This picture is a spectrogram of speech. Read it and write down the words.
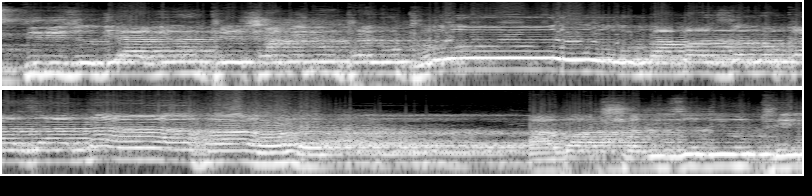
স্ত্রী যদি আগে উঠে, স্বামীর উঠায় উঠো, নামাজ যেন কাজা না হয়। আবার স্বামী যদি উঠে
